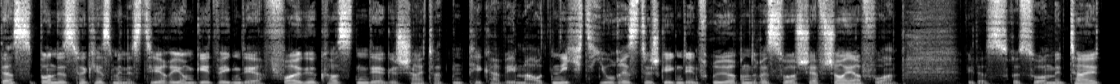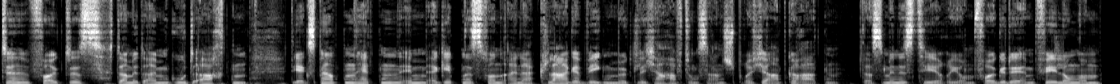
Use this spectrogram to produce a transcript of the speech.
Das Bundesverkehrsministerium geht wegen der Folgekosten der gescheiterten Pkw-Maut nicht juristisch gegen den früheren Ressortchef Scheuer vor. Wie das Ressort mitteilte, folgt es damit einem Gutachten. Die Experten hätten im Ergebnis von einer Klage wegen möglicher Haftungsansprüche abgeraten. Das Ministerium folge der Empfehlung, um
